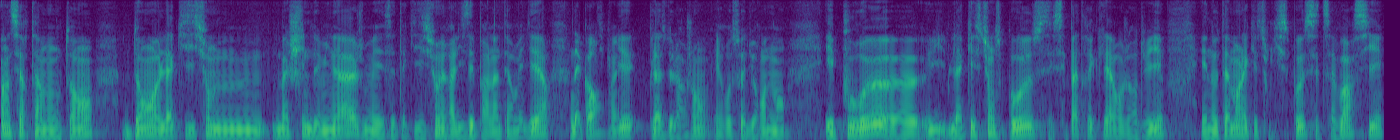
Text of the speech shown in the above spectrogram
un certain montant dans l'acquisition de machines de minage, mais cette acquisition est réalisée par l'intermédiaire. D'accord. Ouais. place de l'argent et reçoit du rendement. Et pour eux, euh, la question se pose, c'est pas très clair aujourd'hui, et notamment la question qui se pose, c'est de savoir si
